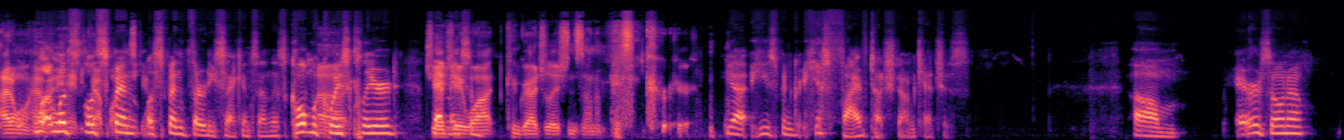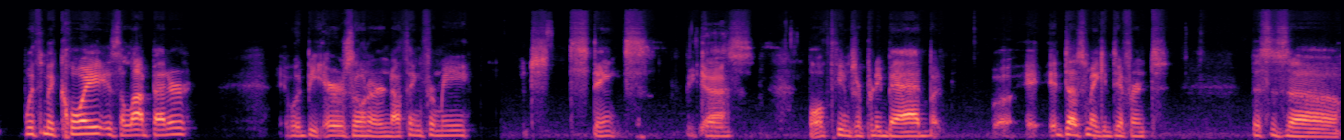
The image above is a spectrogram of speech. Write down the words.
I don't have. Let, let's this spend let's spend 30 seconds on this. Colt McCoy's Uh, cleared. JJ him- Watt, congratulations on an amazing career. Yeah, he's been great. He has five touchdown catches. Um, Arizona with McCoy is a lot better. It would be Arizona or nothing for me, which stinks because both teams are pretty bad, but uh, it, it does make it different. This is a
